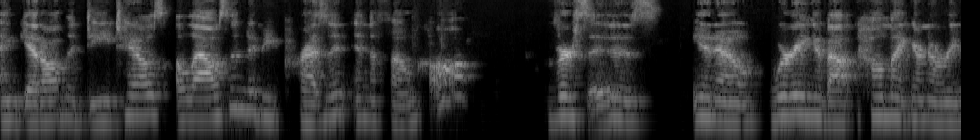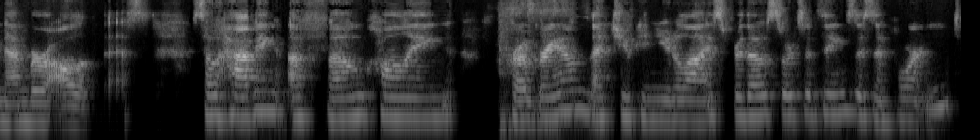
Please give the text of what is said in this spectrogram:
and get all the details allows them to be present in the phone call versus, you know, worrying about how am I going to remember all of this. So having a phone calling program that you can utilize for those sorts of things is important.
